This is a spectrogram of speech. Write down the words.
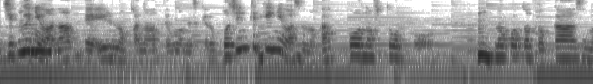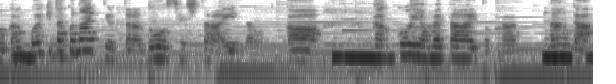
軸にはなっているのかなって思うんですけど個人的にはその学校の不登校のこととか、うん、その学校行きたくないって言ったらどう接したらいいんだろうとか、うん、学校辞めたいとか、うん、なんか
